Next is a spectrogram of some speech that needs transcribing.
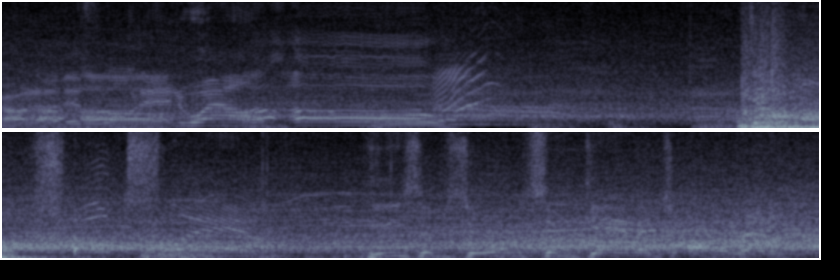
Oh, no, this won't end well. Uh-oh. Double choke slam. He's absorbed some damage already.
